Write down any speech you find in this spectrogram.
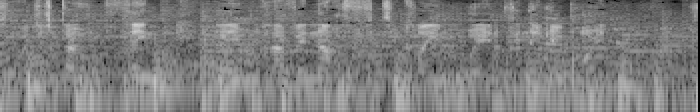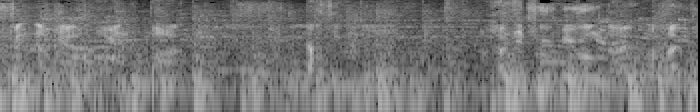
So I just don't think they will have enough to claim the win. I think they'll get a point. I think they'll get a point, but nothing more. I hope they prove me wrong though. I hope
